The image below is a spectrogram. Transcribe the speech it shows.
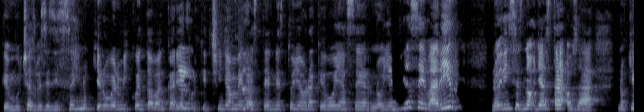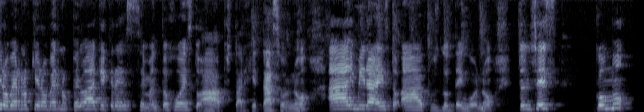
que muchas veces dices, ay, no quiero ver mi cuenta bancaria porque ching, ya me gasté en esto y ahora qué voy a hacer, ¿no? Y empiezas a evadir ¿no? Y dices, no, ya está, o sea, no quiero ver, no quiero ver, no, pero, ah, ¿qué crees? Se me antojó esto, ah, pues tarjetazo, ¿no? Ay, mira esto, ah, pues lo tengo, ¿no? Entonces, ¿cómo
